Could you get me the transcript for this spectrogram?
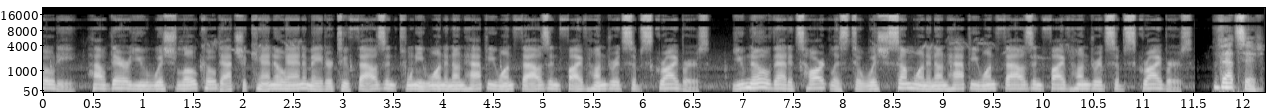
Cody, how dare you wish Loco da Chicano Animator 2021 an unhappy 1,500 subscribers. You know that it's heartless to wish someone an unhappy 1,500 subscribers. That's it.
